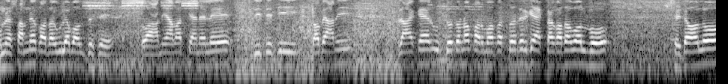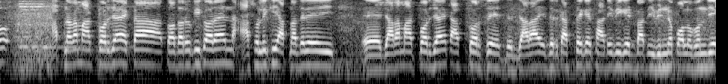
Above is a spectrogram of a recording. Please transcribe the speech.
উনার সামনে কথাগুলো বলতেছে। তো আমি আমার চ্যানেলে দিতেছি। তবে আমি ব্র্যাকের ঊর্ধ্বতন কর্মকর্তাদেরকে একটা কথা বলব। সেটা হলো, আপনারা মাঠ পর্যায়ে একটা তদারকি করেন। আসলে কি আপনাদের এই যারা মাঠ পর্যায়ে কাজ করছে, যারা এদের কাছ থেকে সার্টিফিকেট বা বিভিন্ন প্রলোভন দিয়ে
